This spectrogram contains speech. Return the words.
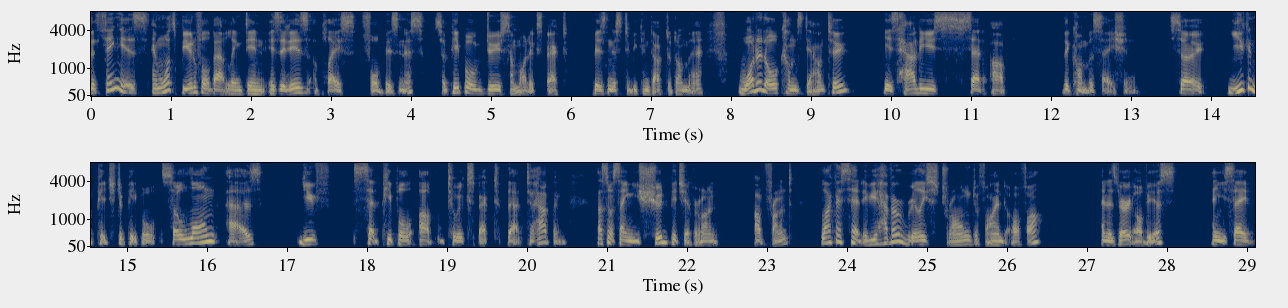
The thing is, and what's beautiful about LinkedIn is it is a place for business. So people do somewhat expect business to be conducted on there. What it all comes down to is how do you set up the conversation? So you can pitch to people so long as you've set people up to expect that to happen. That's not saying you should pitch everyone up front. Like I said, if you have a really strong defined offer and it's very obvious, and you say,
